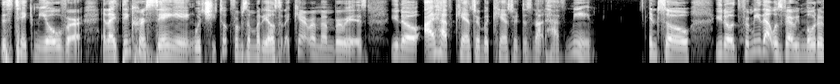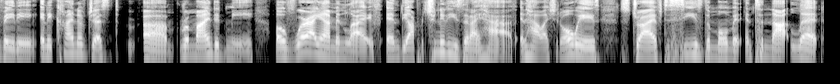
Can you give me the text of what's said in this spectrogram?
this take me over. And I think her saying, which she took from somebody else that I can't remember is, you know, I have cancer, but cancer does not have me. And so, you know, for me, that was very motivating. And it kind of just um, reminded me of where I am in life and the opportunities that I have and how I should always strive to seize the moment and to not let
